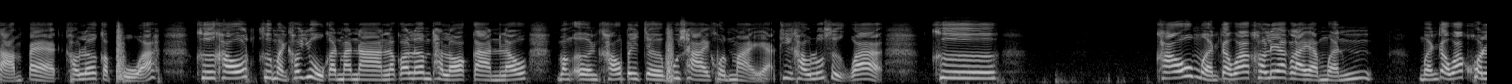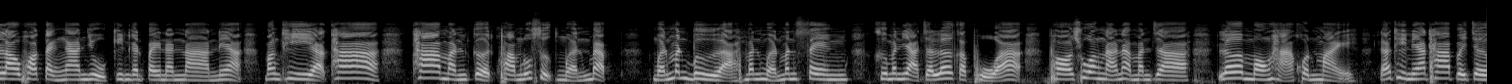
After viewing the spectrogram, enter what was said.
สามแปดเขาเลิกกับผัว คือเขาคือเหมือนเขาอยู่กันมานาน แล้วก็เริ่มทะเลาะกันแล้วบังเอิญเขาไปเจอผู้ชายคนใหม่อะที่เขารู้สึกว่าคือเขาเหมือนกับว่าเขาเรียกอะไรอะเหมือนเหมือนกับว่าคนเราพอแต่งงานอยู่กินกันไปนานๆ เนี่ย บางทีอะถ้าถ้ามันเกิดความรู้สึกเหมือนแบบเหมือนมันเบื่อ มันเหมือนมันเซ็ง คือมันอยากจะเลิกกับผัว พอช่วงนั้นอะ มันจะเริ่มมองหาคนใหม่ แล้วทีเนี้ยถ้าไปเจอ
